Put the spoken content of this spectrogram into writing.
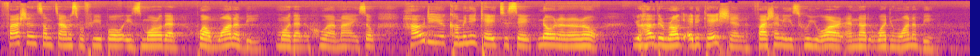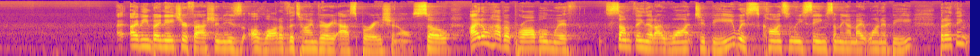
fashion sometimes for people is more than who I want to be, more than who am I. So how do you communicate to say no, no, no, no? You have the wrong education. Fashion is who you are and not what you want to be. I mean, by nature, fashion is a lot of the time very aspirational. So I don't have a problem with something that I want to be, with constantly seeing something I might want to be. But I think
